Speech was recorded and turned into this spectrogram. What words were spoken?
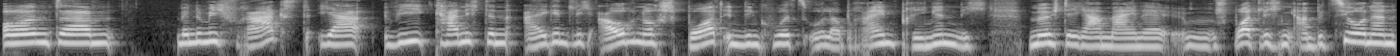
Und ähm, wenn du mich fragst, ja, wie kann ich denn eigentlich auch noch Sport in den Kurzurlaub reinbringen? Ich möchte ja meine ähm, sportlichen Ambitionen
